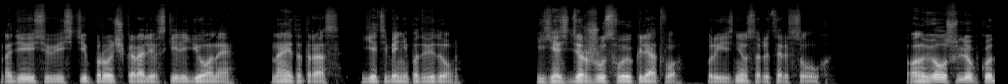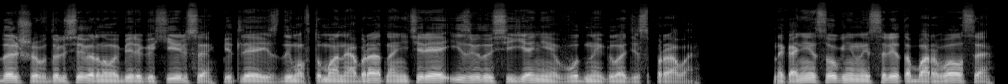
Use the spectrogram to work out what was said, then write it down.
надеясь увести прочь королевские легионы. На этот раз я тебя не подведу». «Я сдержу свою клятву», — произнес рыцарь вслух. Он вел шлюпку дальше вдоль северного берега Хельса, петляя из дыма в туман и обратно, не теряя из виду сияние водной глади справа. Наконец огненный след оборвался,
